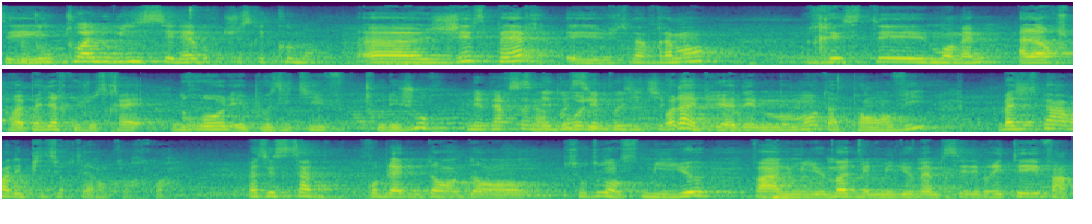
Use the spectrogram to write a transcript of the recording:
C'est. Donc toi, Louise, célèbre, tu serais comment? J'espère et j'espère vraiment rester moi-même. Alors je pourrais pas dire que je serais drôle et positive tous les jours. Mais personne n'est drôle et positif. Voilà, et puis il y a des moments où t'as pas envie. Bah, j'espère avoir les pieds sur terre encore, quoi. Parce que c'est ça le problème, dans, dans, surtout dans ce milieu, enfin le milieu mode, mais le milieu même célébrité, enfin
